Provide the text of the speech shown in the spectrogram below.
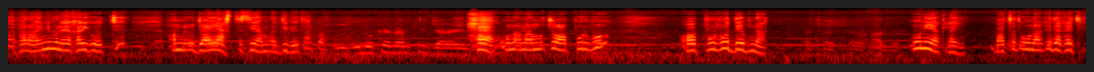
ব্যাপার হয়নি মানে লেখালেখি হচ্ছে। আমরা যাই আসতেছি আমরা দিবে তারপর। হ্যাঁ ওনার নাম হচ্ছে অপূর্ব। অপূর্ব দেবনাথ। আচ্ছা আচ্ছা উনি একলাই। বাচ্চা তো ওনাকে দেখাইছে।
